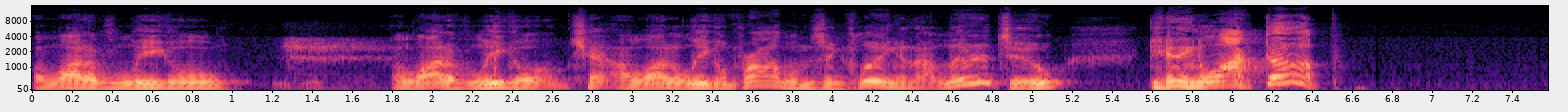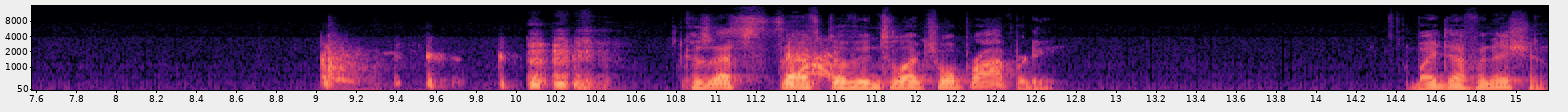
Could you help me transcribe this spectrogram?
a lot of legal a lot of legal a lot of legal problems, including and not limited to getting locked up. Because that's theft of intellectual property by definition.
